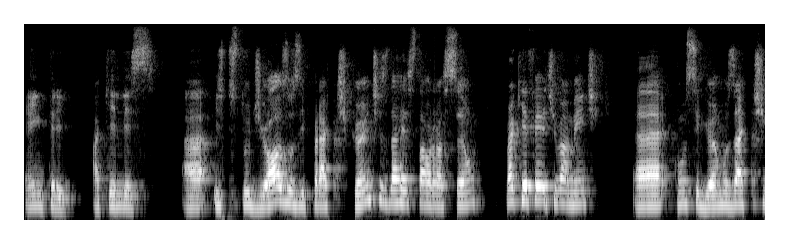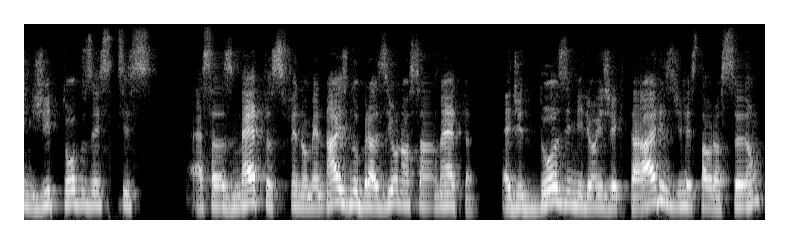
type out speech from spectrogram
entre aqueles estudiosos e praticantes da restauração, para que efetivamente consigamos atingir todos esses essas metas fenomenais. No Brasil, nossa meta é de 12 milhões de hectares de restauração,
